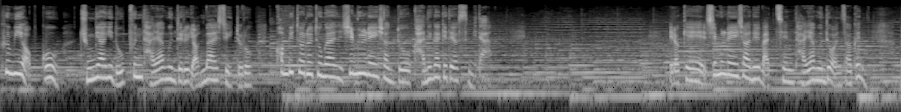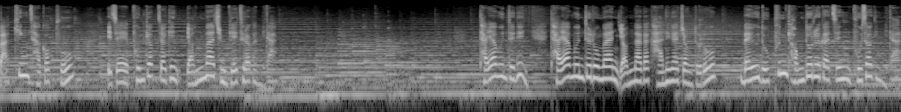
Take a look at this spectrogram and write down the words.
흠이 없고 중량이 높은 다이아몬드를 연마할 수 있도록 컴퓨터를 통한 시뮬레이션도 가능하게 되었습니다. 이렇게 시뮬레이션을 마친 다이아몬드 원석은 마킹 작업 후 이제 본격적인 연마 준비에 들어갑니다. 다이아몬드는 다이아몬드로만 연마가 가능할 정도로 매우 높은 경도를 가진 보석입니다.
